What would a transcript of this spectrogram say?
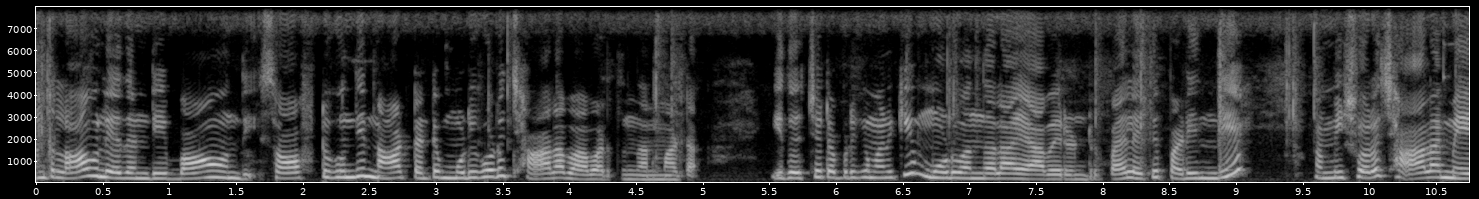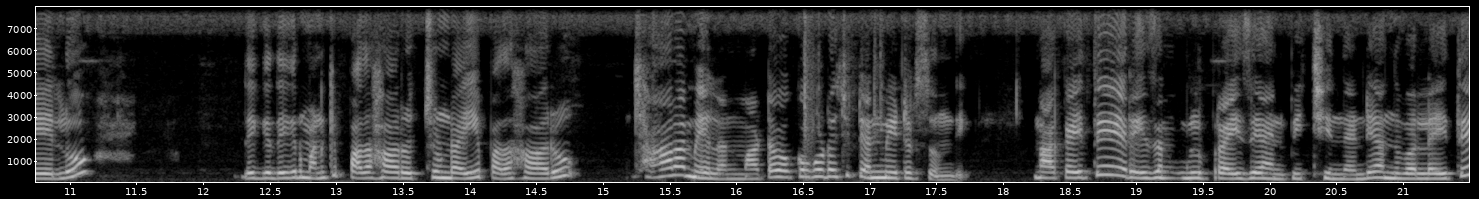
అంత లావు లేదండి. బాగుంది. సాఫ్ట్గా ఉంది నాట్ అంటే ముడి కూడా చాలా బాగా పడుతుంది అనమాట ఇది వచ్చేటప్పటికి మనకి మూడు వందల యాభై రెండు రూపాయలు అయితే పడింది. మీషోలో చాలా మేలు. దగ్గర దగ్గర మనకి పదహారు వచ్చుండాయి పదహారు చాలా మేలు అనమాట ఒక్కొక్కటి వచ్చి టెన్ మీటర్స్ ఉంది. నాకైతే రీజనబుల్ ప్రైజే అనిపించిందండి. అందువల్ల అయితే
